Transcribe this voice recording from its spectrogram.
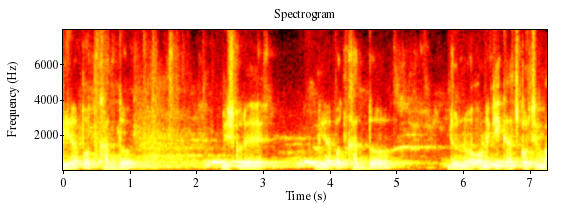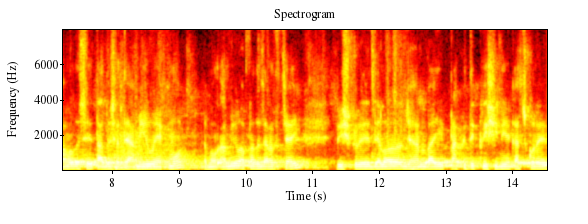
নিরাপদ খাদ্য, বিশেষ করে নিরাপদ খাদ্য জন্য অনেকেই কাজ করছেন বাংলাদেশে, তাদের সাথে আমিও একমত এবং আমিও আপনাদের জানাতে চাই। বিশেষ করে দেলোয়ার জাহান ভাই প্রাকৃতিক কৃষি নিয়ে কাজ করেন,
